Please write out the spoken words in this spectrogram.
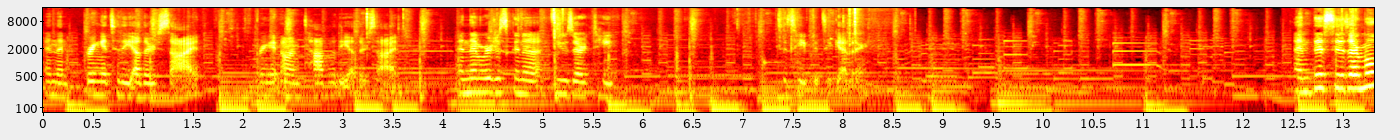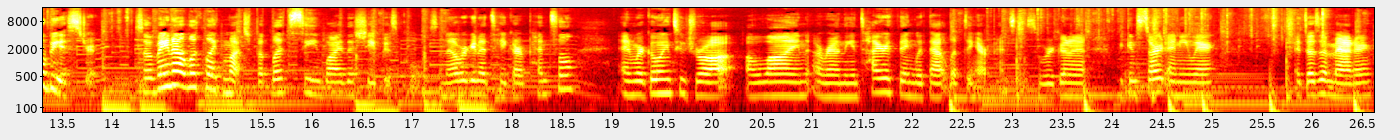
and then bring it to the other side. Bring it on top of the other side. And then we're just gonna use our tape to tape it together. And this is our Mobius strip. So it may not look like much, but let's see why this shape is cool. So now we're gonna take our pencil and we're going to draw a line around the entire thing without lifting our pencil. So we're gonna, we can start anywhere, it doesn't matter.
